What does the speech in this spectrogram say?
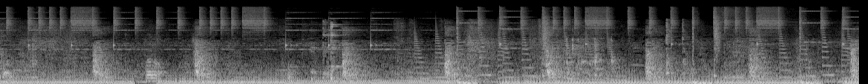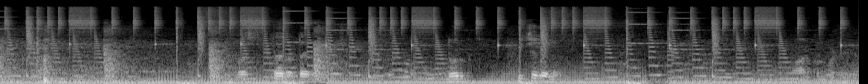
चलो चलो बस ठहरो ठहरो डोर पीछे ले लो मार्कन बढ़ेगा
